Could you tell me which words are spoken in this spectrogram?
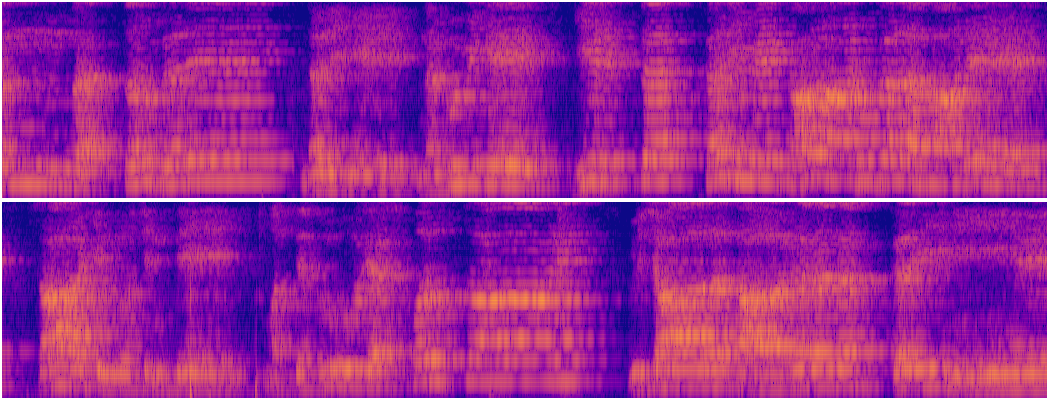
ಶ್ರೀಗಂಧ ತರುಗಳೇ, ನಳಿಗೆ, ನಗುವಿಗೆ ಗಿರಿಟ್ಟ ಕಣಿವೆ ಕಾಡುಗಳ ಹಾಡೆ. ಸಾಗಿನ್ನು ಚಿಂತೆ, ಮತ್ತೆ ಸೂರ್ಯ ಬರುತ್ತಾನೆ. ವಿಶಾಲ ಸಾಗರದ ಕರಿ ನೀರೇ,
